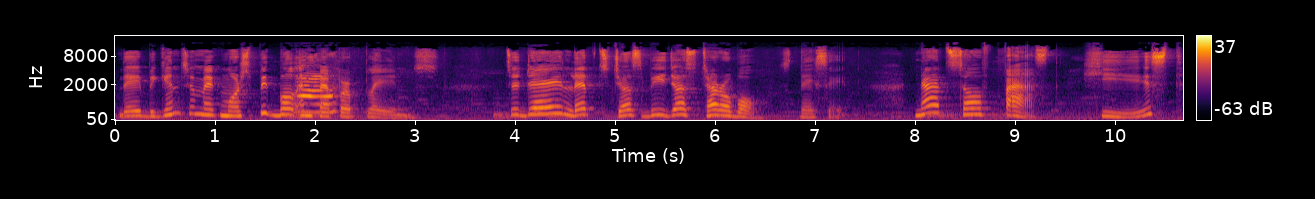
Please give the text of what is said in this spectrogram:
They begin to make more speedball and paper planes. Today, let's just be just terrible, they said. Not so fast, hissed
